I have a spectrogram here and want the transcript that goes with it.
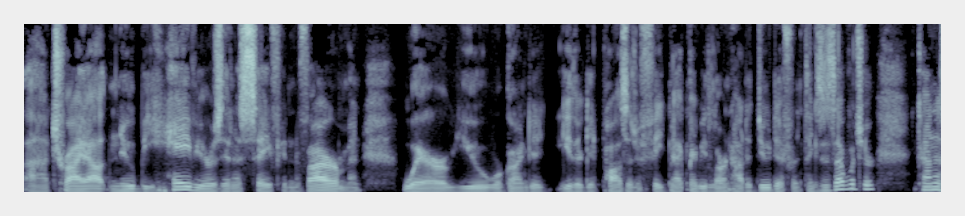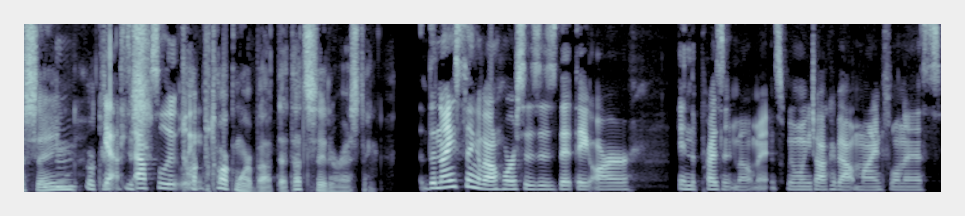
uh, try out new behaviors in a safe environment where you were going to either get positive feedback, maybe learn how to do different things. Is that what you're kind of saying? Okay. Yes, absolutely. Talk, talk more about that. That's interesting. The nice thing about horses is that they are in the present moment. So when we talk about mindfulness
